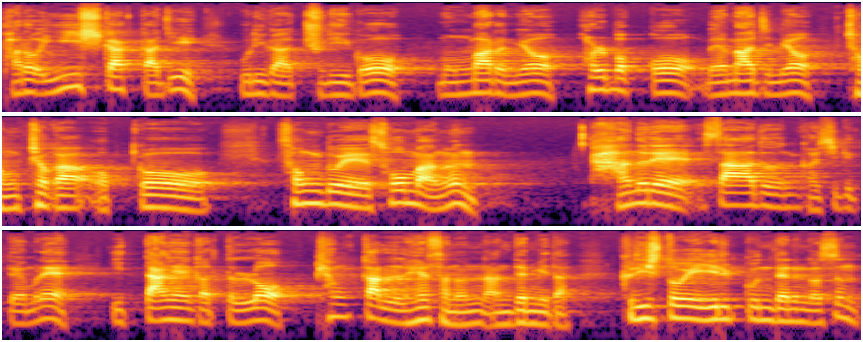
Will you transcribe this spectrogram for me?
바로 이 시각까지 우리가 줄이고 목마르며 헐벗고 매맞으며 정처가 없고 성도의 소망은 하늘에 쌓아둔 것이기 때문에 이 땅의 것들로 평가를 해서는 안 됩니다. 그리스도의 일꾼 되는 것은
